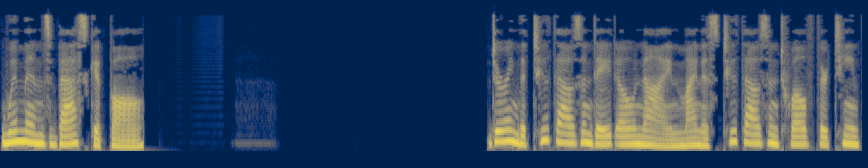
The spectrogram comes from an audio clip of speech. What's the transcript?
Women's basketball During the 2008-09-2012-13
